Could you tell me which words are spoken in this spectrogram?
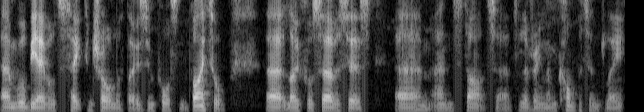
um, we'll be able to take control of those important, vital uh, local services um, and start uh, delivering them competently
